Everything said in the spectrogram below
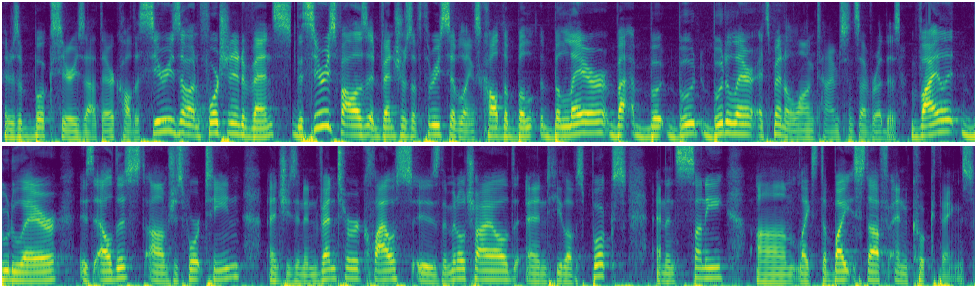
There's a book series out there called A Series of Unfortunate Events. The series follows adventures of three siblings called the Bel- Belair, Ba- Bu- Bu- Baudelaire. It's been a long time since I've read this. Violet Baudelaire is eldest. Um, she's 14 and she's an inventor. Klaus is the middle child and he loves books. And then Sunny um, likes to bite stuff and cook things.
